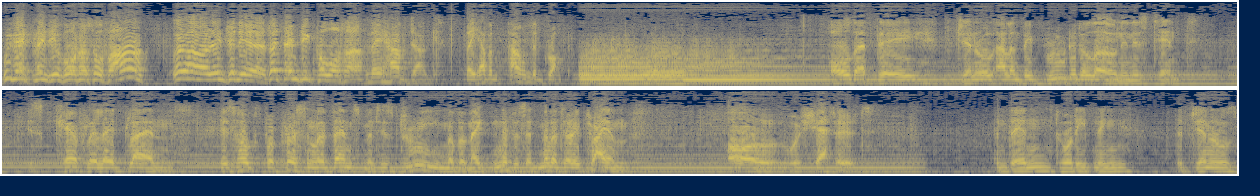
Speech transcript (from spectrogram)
We've had plenty of water so far. Where are our engineers? Let them dig for water. They have dug. They haven't found a drop. All that day, General Allenby brooded alone in his tent. His carefully laid plans, his hopes for personal advancement, his dream of a magnificent military triumph, all were shattered. And then, toward evening, the general's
